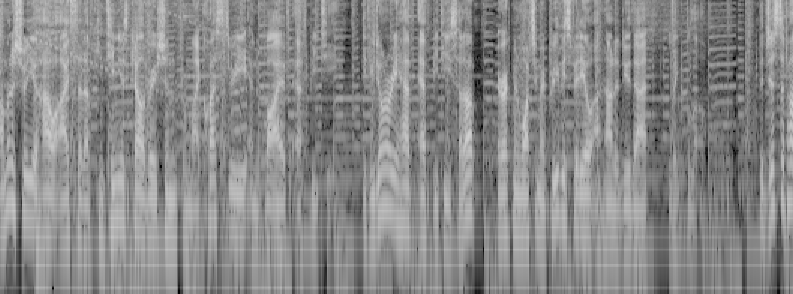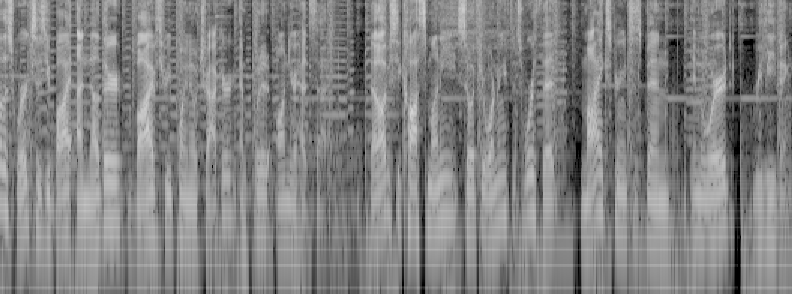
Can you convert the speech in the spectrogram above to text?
I'm going to show you how I set up continuous calibration for my Quest 3 and Vive FBT. If you don't already have FBT set up, I recommend watching my previous video on how to do that, link below. The gist of how this works is you buy another Vive 3.0 tracker and put it on your headset. That obviously costs money, so if you're wondering if it's worth it, my experience has been, in a word, relieving.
